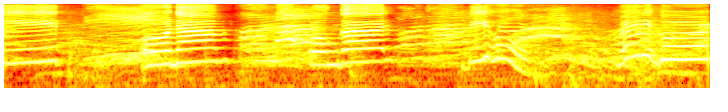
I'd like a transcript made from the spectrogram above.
Eid Pongal? Pongal. Bihu. Very good.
